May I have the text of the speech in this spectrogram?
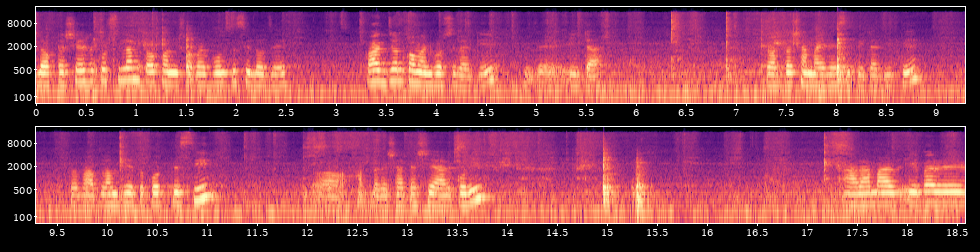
ব্লগটা শেয়ার করছিলাম, তখন সবাই বলতেছিল যে কয়েকজন কমেন্ট করছিল আর কি, যে এটা জর্দা সামাই রেসিপিটা দিতে। তো ভাবলাম যেহেতু করতেছি, তো আপনাদের সাথে শেয়ার করি। আর আমার এবারের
